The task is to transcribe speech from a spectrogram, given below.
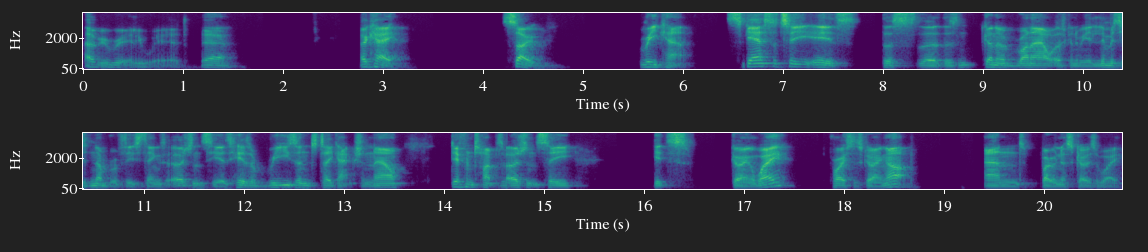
That'd be really weird. Yeah. Okay. So, recap scarcity is this, the, there's going to run out. There's going to be a limited number of these things. Urgency is here's a reason to take action now. Different types of urgency. It's going away, price is going up, and bonus goes away.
